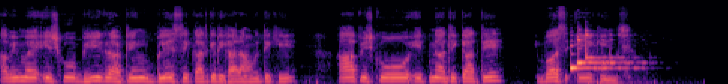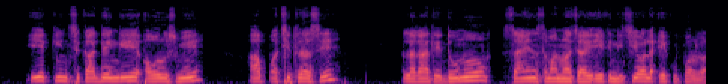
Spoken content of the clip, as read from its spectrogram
अभी मैं इसको भी ग्राफ्टिंग ब्लेड से काट के दिखा रहा हूँ। देखिए, आप इसको इतना अधिक काटे, बस एक इंच। एक इंच का देंगे और उसमें आप अच्छी तरह से लगा दें। दोनों साइन समान होना चाहिए, एक नीचे वाला, एक ऊपर वाला।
